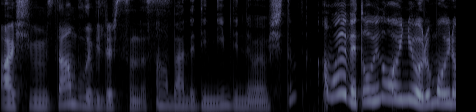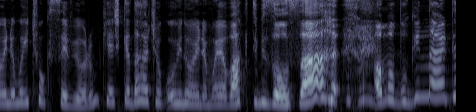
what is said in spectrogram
Arşivimizden bulabilirsiniz. Aa, ben de dinleyeyim dinlememiştim. Ama evet oyun oynuyorum. Oyun oynamayı çok seviyorum. Keşke daha çok oyun oynamaya vaktimiz olsa. Ama bugünlerde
